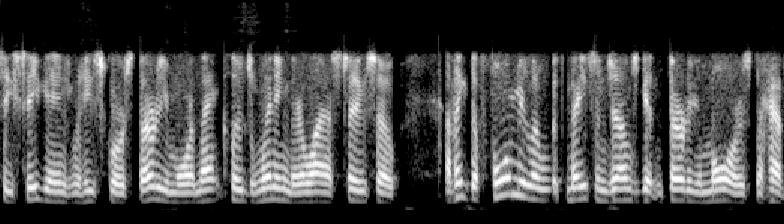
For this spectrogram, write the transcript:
SEC games when he scores 30 more, and that includes winning their last two. So I think the formula with Mason Jones getting 30 or more is to have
